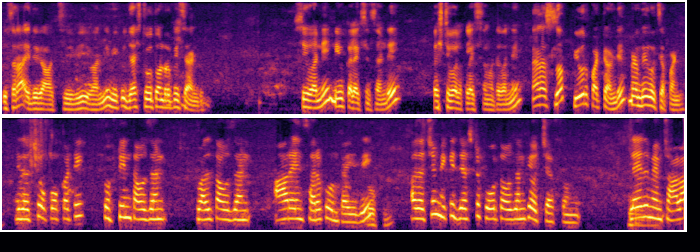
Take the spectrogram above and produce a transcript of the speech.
చూసారా? ఇది కావచ్చు ఇవి ఇవన్నీ మీకు జస్ట్ టూ థౌసండ్ రూపీసే అండి. సో ఇవన్నీ న్యూ కలెక్షన్స్ అండి. ఫెస్టివల్ కలెక్షన్ అనమాట ఇవన్నీ. బనారస్లో ప్యూర్ పట్టు అండి. మేడం దీని గురించి చెప్పండి. ఇది వచ్చి ఒక్కొక్కటి ఫిఫ్టీన్ థౌజండ్ ట్వెల్వ్ థౌజండ్ ఆ రేంజ్ వరకు ఉంటాయి ఇది. అది వచ్చి మీకు జస్ట్ ఫోర్ థౌజండ్కి వచ్చేస్తుంది. లేదు మేము చాలా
